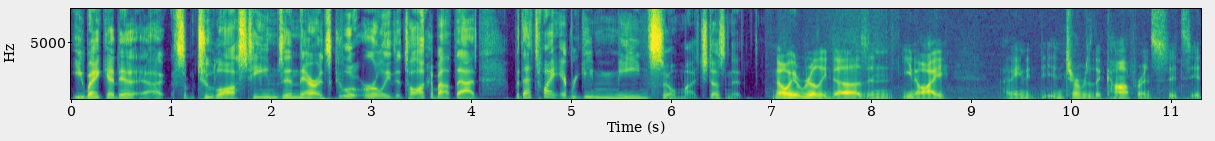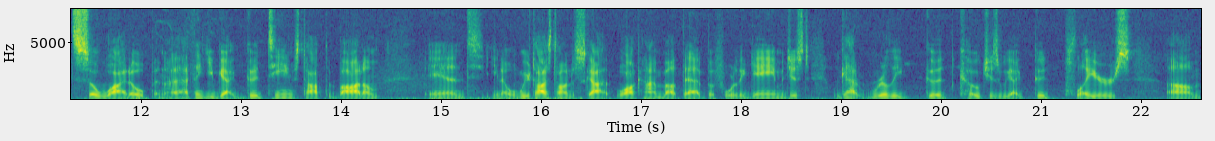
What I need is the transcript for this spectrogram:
you might get uh, some two-loss teams in there. It's a little early to talk about that, but that's why every game means so much, doesn't it? No, it really does. And you know, I, I mean, in terms of the conference, it's it's so wide open. I, I think you've got good teams top to bottom. And you know, we were talking to Scott Wachenheim about that before the game. And just we got really good coaches, we got good players. Um,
